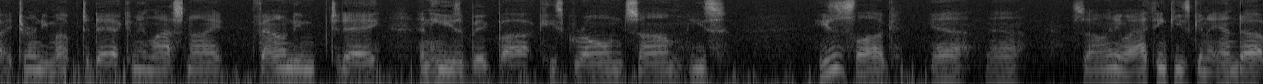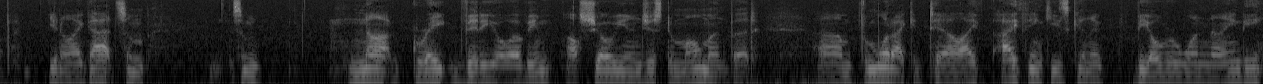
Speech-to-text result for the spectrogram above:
I turned him up today. I come in last night, found him today, and he's a big buck. He's grown some. He's he's a slug. Yeah, yeah. So anyway, I think he's gonna end up. You know, I got some some not great video of him. I'll show you in just a moment, but um, from what I could tell, I I think he's gonna be over 190.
